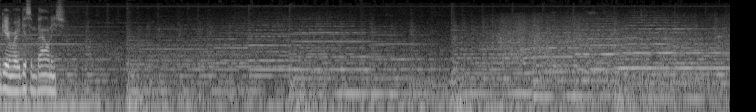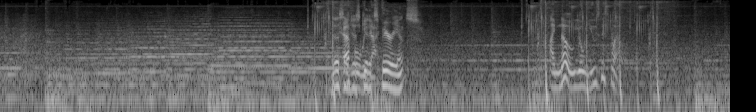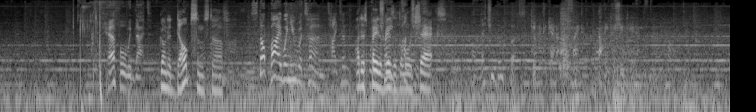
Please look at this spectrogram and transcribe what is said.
I'm getting ready to get some bounties. This I just get experience. I know you'll use this well. Careful with that. Gonna dump some stuff. Stop by when you return, Titan. I just We'll paid a trade visit to Lord punches. Shax. I'll let you go first. Keep it together, Forsyth. Nothing to shoot here.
